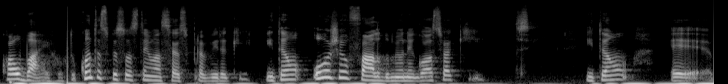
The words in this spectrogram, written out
Qual bairro? Quantas pessoas têm acesso para vir aqui? Então, hoje eu falo do meu negócio aqui. Sim. Então, é,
